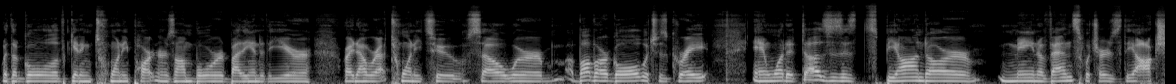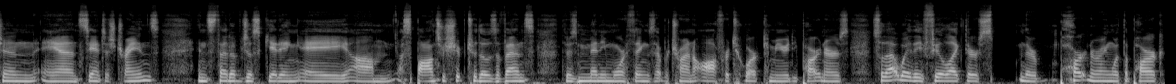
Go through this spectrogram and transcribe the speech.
with a goal of getting 20 partners on board by the end of the year. Right now, we're at 22. So, we're above our goal, which is great. And what it does is it's beyond our main events, which are the auction and Santa's trains. Instead of just getting a, um, a, sponsorship to those events, there's many more things that we're trying to offer to our community partners. So that way they feel like they're they're partnering with the park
